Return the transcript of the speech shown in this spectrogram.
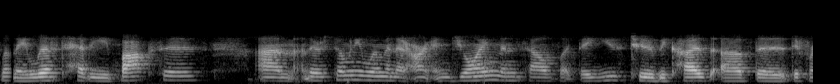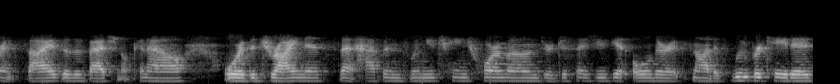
when they lift heavy boxes. Um, there's so many women that aren't enjoying themselves like they used to because of the different size of the vaginal canal or the dryness that happens when you change hormones or just as you get older, it's not as lubricated.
